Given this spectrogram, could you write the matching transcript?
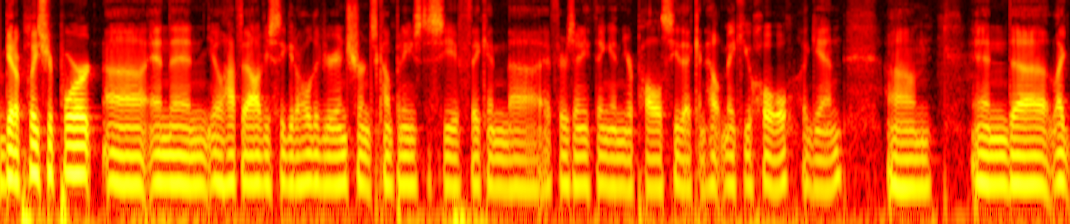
get a police report, uh, and then you'll have to obviously get a hold of your insurance companies to see if they can, uh, if there's anything in your policy that can help make you whole again. Um, and uh, like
